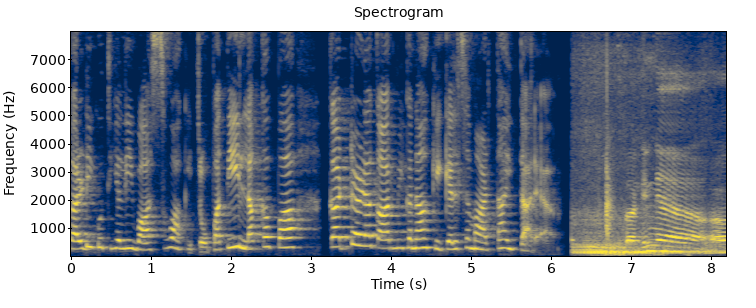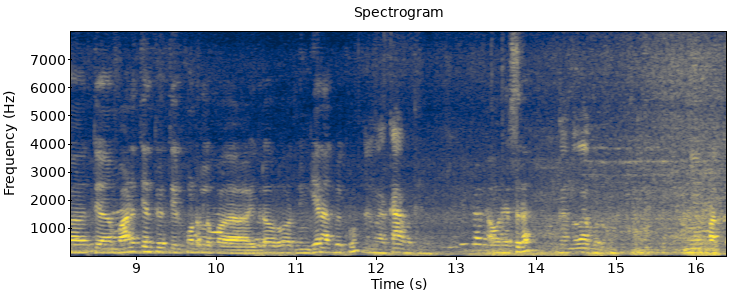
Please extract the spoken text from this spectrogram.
ಕರಡಿಗುತ್ತಿಯಲ್ಲಿ ವಾಸವಾಗಿದ್ರು. ಪತಿ ಲಕ್ಕಪ್ಪ ಕಟ್ಟಡ ಕಾರ್ಮಿಕನಾಗಿ ಕೆಲಸ ಮಾಡ್ತಾ ಇದ್ದಾರೆ. ನಿನ್ನೆ ಬಾಣತಿ ಅಂತ ಹೇಳಿ ತೀರ್ಕೊಂಡ್ರಲ್ಲಪ್ಪ ಇದ್ರವರು ಅದು ನಿಮ್ಗೆ ಏನಾಗಬೇಕು? ನಮ್ಗೆ ಅಕ್ಕ ಆಗ್ಬೇಕು ಅವ್ರ ಹೆಸರು? ಗಂಗವ್ವ ಆಗ್ಬೇಕು ನಿಮ್ಮ ಅಕ್ಕ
